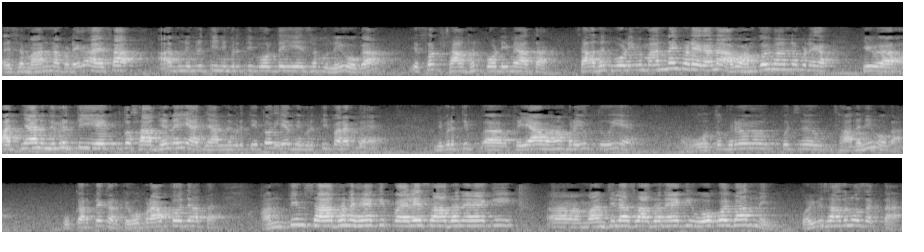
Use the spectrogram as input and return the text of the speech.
ऐसा मानना पड़ेगा, ऐसा आप निवृत्ति निवृत्ति बोलते ये सब नहीं होगा। ये सब साधन कोटि में आता है। साधन कोड़ी में मानना ही पड़ेगा ना वो हमको भी मानना पड़ेगा कि अज्ञान निवृत्ति एक तो साध्य नहीं है, अज्ञान निवृत्ति तो ये निवृत्ति परक है। निवृत्ति क्रिया वहाँ प्रयुक्त हुई है। वो तो फिर कुछ साधन ही होगा। वो करते करते वो प्राप्त हो जाता है। अंतिम साधन है कि पहले साधन है कि मांझिला साधन है कि वो कोई बात नहीं, कोई भी साधन हो सकता है।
